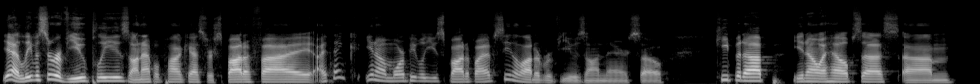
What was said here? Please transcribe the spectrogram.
yeah, leave us a review, please, on Apple Podcasts or Spotify. I think you know more people use Spotify. I've seen a lot of reviews on there, so keep it up. You know, it helps us. Um,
